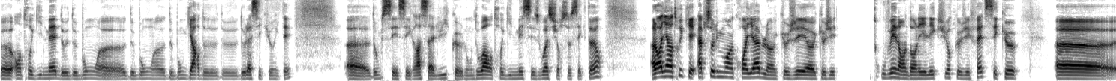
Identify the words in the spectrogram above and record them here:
entre guillemets de, de bons de bons de bons gardes de, de la sécurité. Euh, donc c'est grâce à lui que l'on doit entre guillemets ses oies sur ce secteur. Alors il y a un truc qui est absolument incroyable que j'ai euh, que j'ai trouvé dans, dans, les lectures que j'ai faites, c'est que euh,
